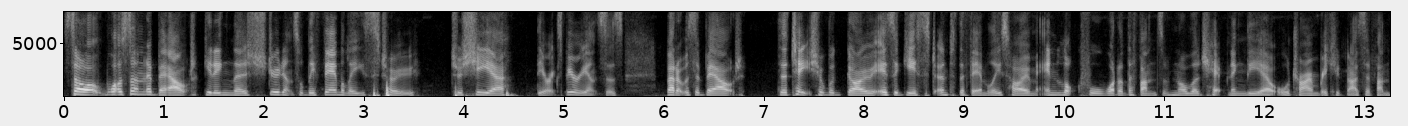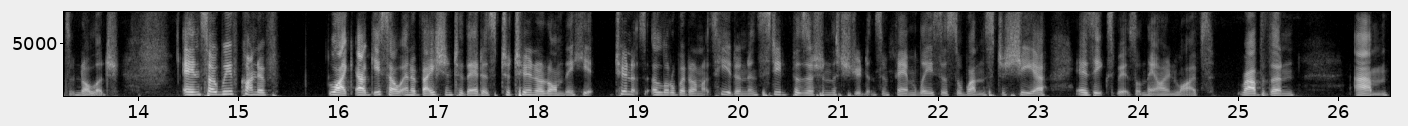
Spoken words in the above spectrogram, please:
So it wasn't about getting the students or their families to to share their experiences, but it was about the teacher would go as a guest into the family's home and look for what are the funds of knowledge happening there or try and recognize the funds of knowledge. And so we've kind of like I guess our innovation to that is to turn it on the head, turn it a little bit on its head and instead position the students and families as the ones to share as experts on their own lives rather than um,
